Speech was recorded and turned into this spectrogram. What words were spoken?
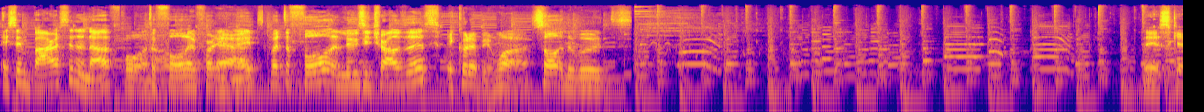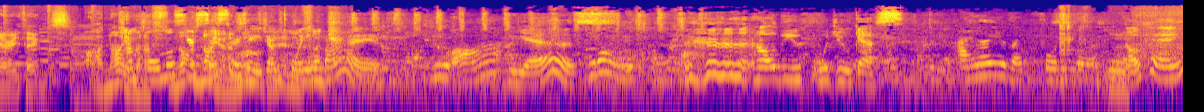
It's embarrassing enough Oh, to no. fall in front of your mates, but to fall and lose your trousers, It could have been worse. salt in the wounds. They're scary things. Oh, not I'm even a almost not, your not even a sister's age. I'm They didn't even flinch. 25. You are? Yes. You don't look like How old do you would you guess? I know you're like 44. Okay.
